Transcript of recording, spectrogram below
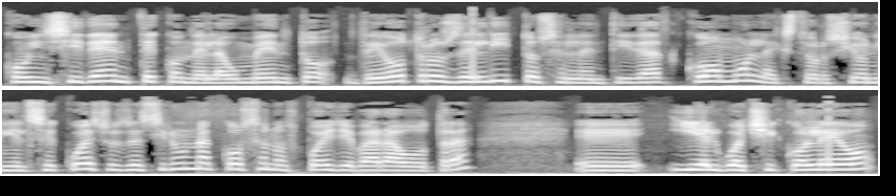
coincidente con el aumento de otros delitos en la entidad como la extorsión y el secuestro. Es decir, una cosa nos puede llevar a otra eh, y el huachicoleo,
